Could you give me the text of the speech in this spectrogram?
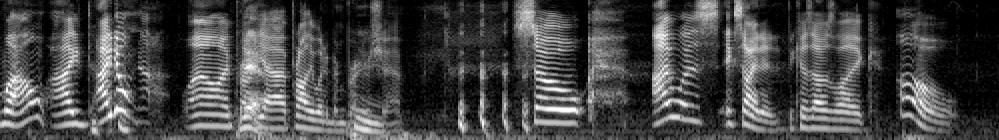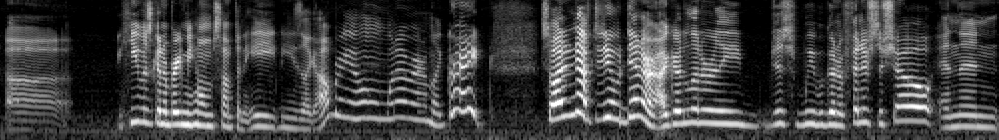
Well, I I don't know. Well, I probably Yeah. yeah. I probably would have been British. Yeah. so, I was excited because I was like, oh, uh, he was gonna bring me home something to eat. He's like, I'll bring you home, whatever. And I'm like, great. So I didn't have to deal with dinner. I could literally just we were gonna finish the show and then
